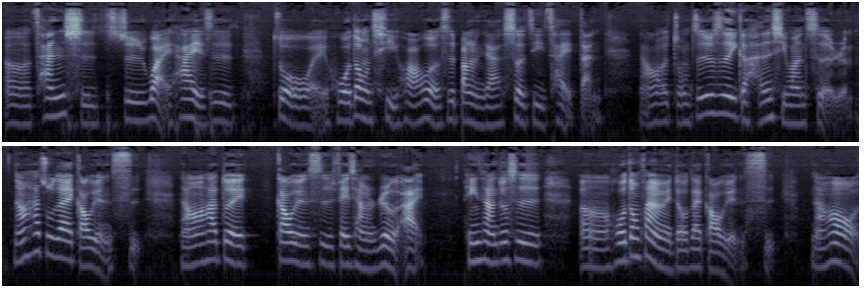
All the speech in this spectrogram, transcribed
呃餐食之外，他也是。作为活动企划，或者是帮人家设计菜单。然后，总之就是一个很喜欢吃的人。然后他住在高原寺，然后他对高原寺非常热爱。平常就是，呃，活动范围都在高原寺。然后，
